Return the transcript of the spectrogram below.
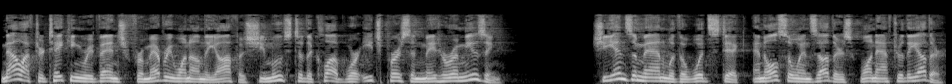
Now after taking revenge from everyone on the office she moves to the club where each person made her amusing. She ends a man with a wood stick and also ends others one after the other.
